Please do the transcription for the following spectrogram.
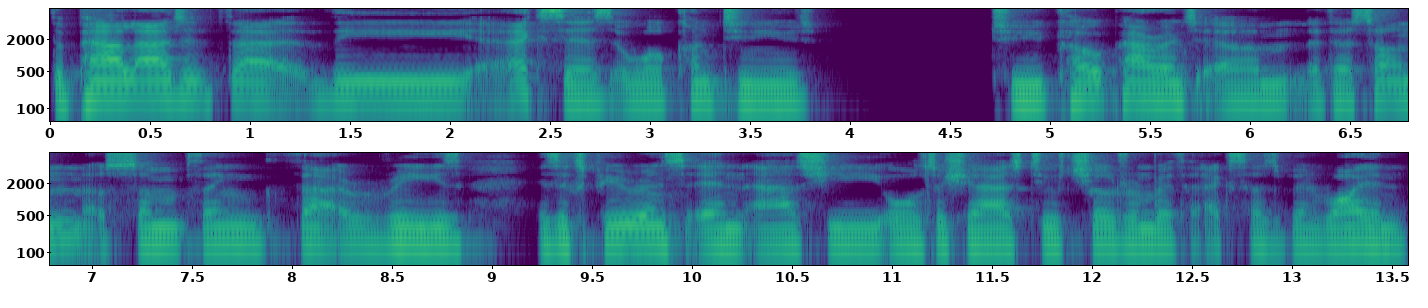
The pal added that the exes will continue to co-parent um, their son, something that Reese is experienced in as she also shares two children with her ex-husband Ryan.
